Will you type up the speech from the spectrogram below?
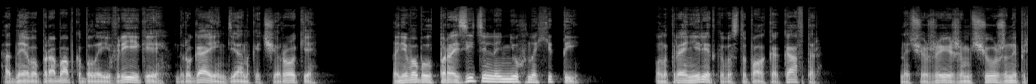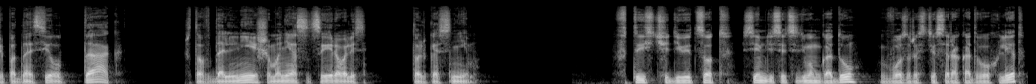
Одна его прабабка была еврейкой, другая — индианка Чироки. У него был поразительный нюх на хиты — он крайне редко выступал как автор, но чужие жемчужины преподносил так, что в дальнейшем они ассоциировались только с ним. В 1977 году, в возрасте 42 лет,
